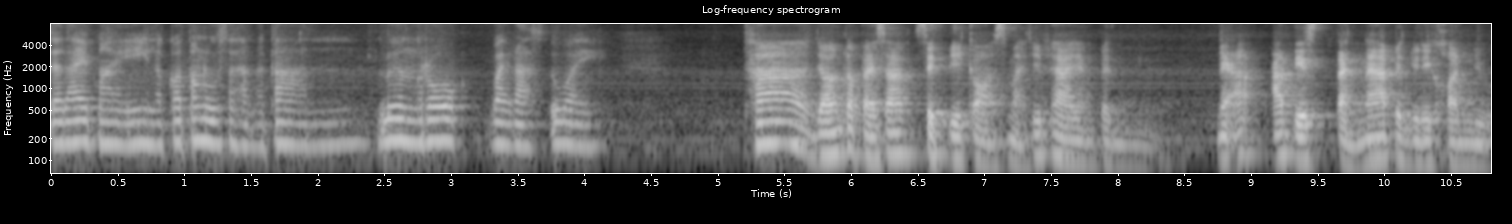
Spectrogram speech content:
จะได้ไหม แล้วก็ต้องดูสถานการณ์เรื่องโรคไวรัสด้วย ถ้าย้อนกลับไปสักสิปีก่อนสมัยที่แพรยังเป็นในอาร์ติสแต่งหน้าเป็นยูนิคอร์นอยู่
